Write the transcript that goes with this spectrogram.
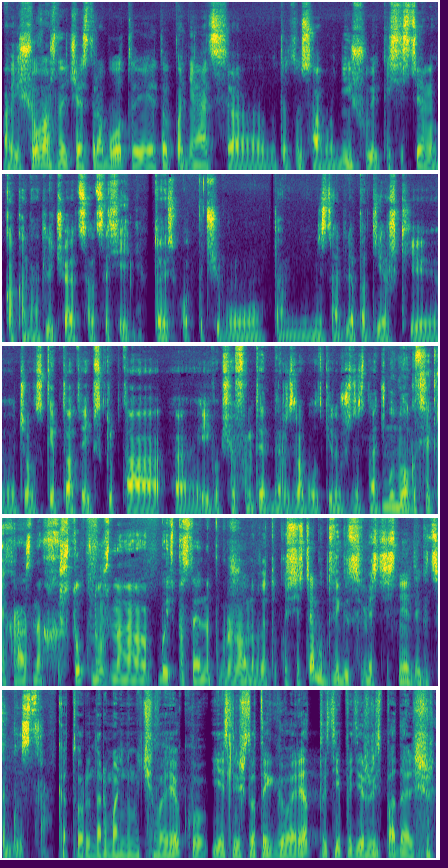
А еще важная часть работы — это понять а, вот эту самую нишу, экосистему, как она отличается от соседних. То есть вот почему, там, не знаю, для поддержки JavaScript, TypeScript а, и вообще фронтендной разработки нужно знать много всяких разных штук. Нужно быть постоянно погруженным в эту экосистему, двигаться вместе с ней, двигаться быстро. Который нормальному человеку, если что-то и говорят, то типа держись подальше.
